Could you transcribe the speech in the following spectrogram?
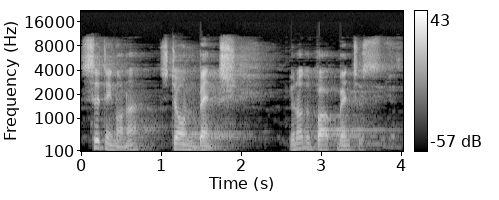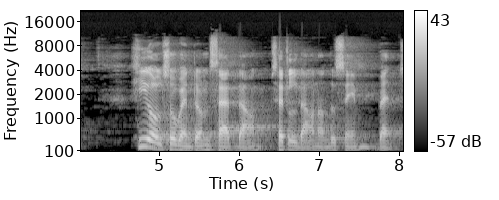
sitting on a stone bench. You know the park benches? He also went and sat down, settled down on the same bench.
